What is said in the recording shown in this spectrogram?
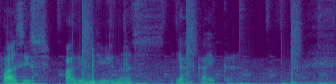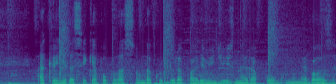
Fases paleoindígenas e arcaica. Acredita-se que a população da cultura paleoindígena era pouco numerosa,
